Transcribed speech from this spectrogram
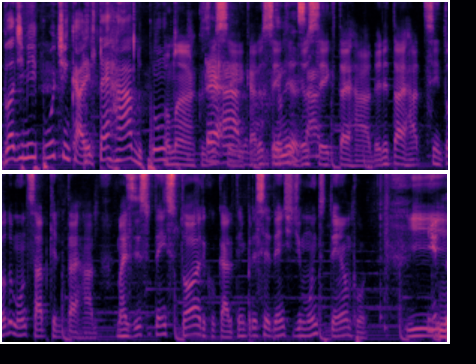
Vladimir Putin, cara. Ele tá errado, pronto. Ô, Marcos, tá eu errado, sei, cara. Eu sei, que, eu sei que tá errado. Ele tá errado. Sim, todo mundo sabe que ele tá errado. Mas isso tem histórico, cara. Tem precedente de muito tempo. E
